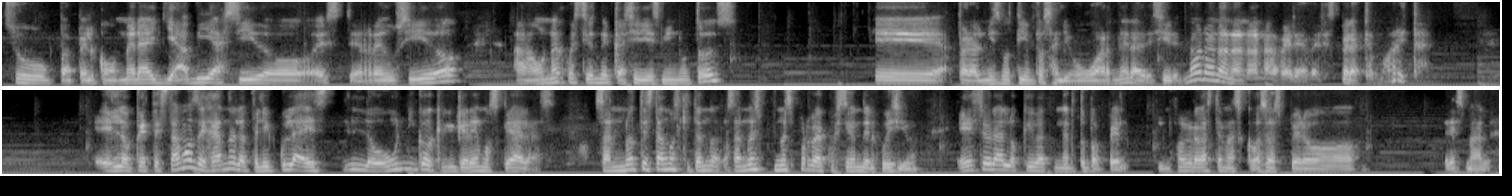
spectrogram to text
su papel como Mera ya había sido este, reducido a una cuestión de casi 10 minutos. Eh, pero al mismo tiempo salió Warner a decir, no, no, no, no, no, no, a ver, a ver, espérate, morrita. Eh, lo que te estamos dejando en la película es lo único que queremos que hagas. O sea, no te estamos quitando, o sea, no es, no es por la cuestión del juicio. Eso era lo que iba a tener tu papel. A lo mejor grabaste más cosas, pero eres mala.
